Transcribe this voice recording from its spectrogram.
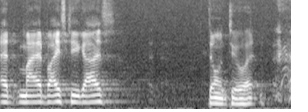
Ad- my advice to you guys don't do it.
